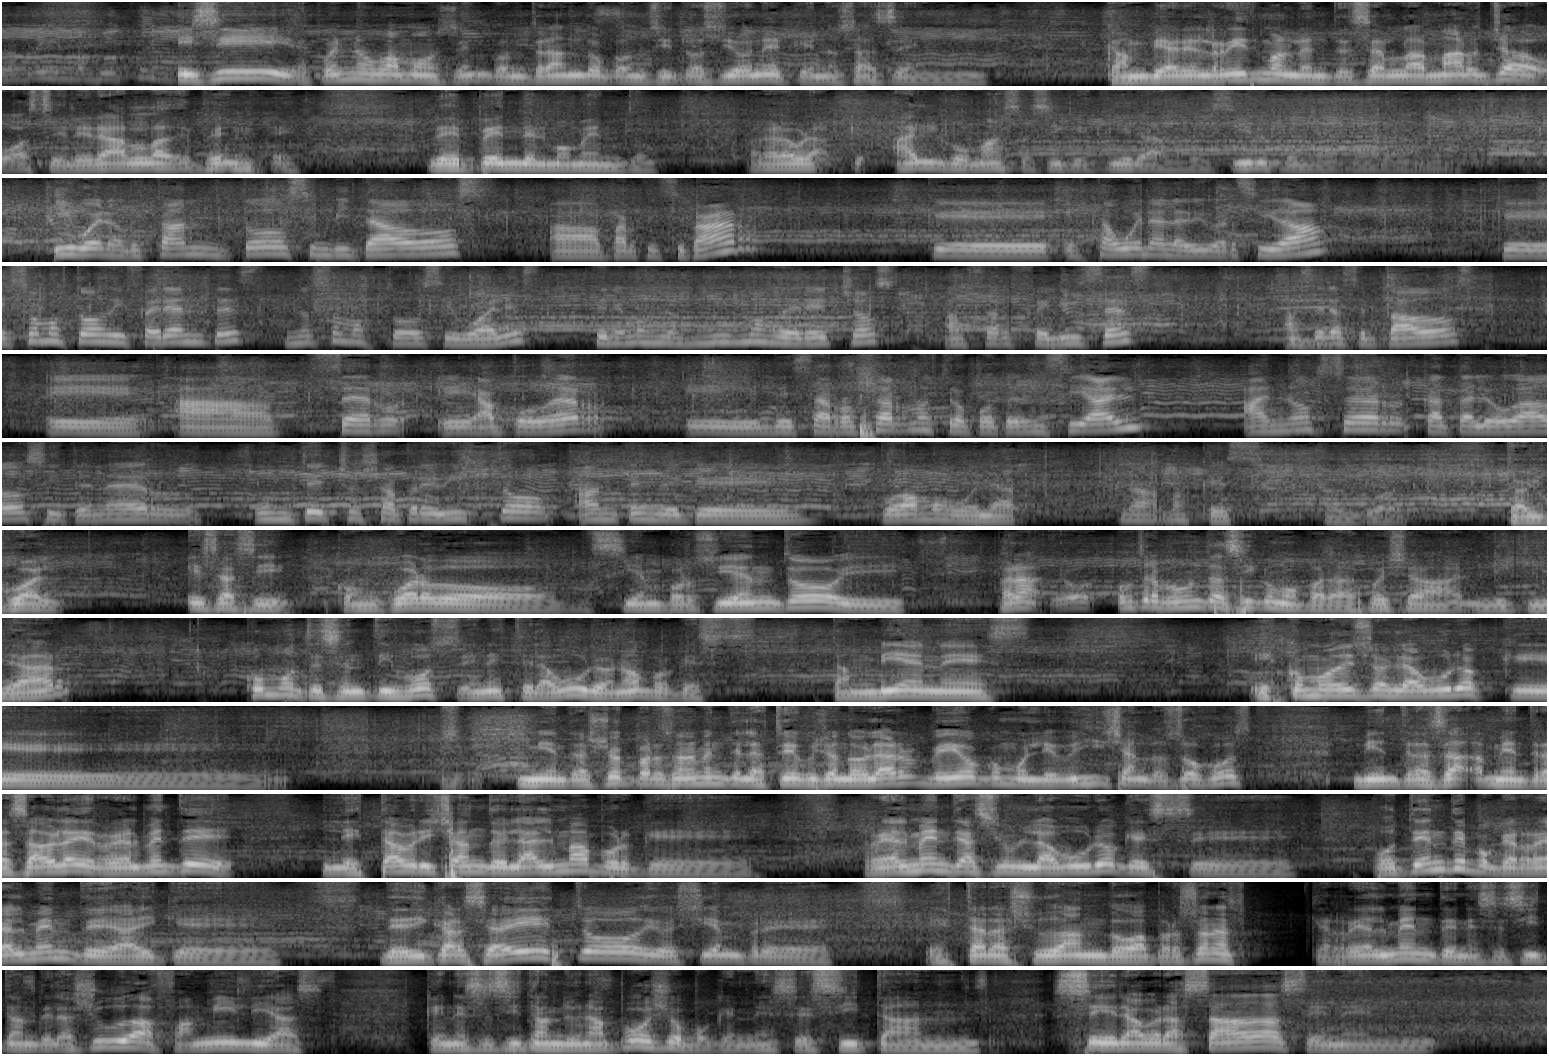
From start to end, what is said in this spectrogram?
Y sí, después nos vamos encontrando con situaciones que nos hacen cambiar el ritmo, enlentecer la marcha o acelerarla, depende, depende el momento. Para Laura, ¿qué- algo más así que quieras decir como para... Y bueno, que están todos invitados a participar, que está buena la diversidad, que somos todos diferentes, no somos todos iguales, tenemos los mismos derechos a ser felices, a ser aceptados, eh, a ser, eh, a poder eh, desarrollar nuestro potencial, a no ser catalogados y tener un techo ya previsto antes de que podamos volar. Nada más que eso. Tal cual. Tal cual. Es así. Concuerdo 100% y... Para, otra pregunta así como para después ya liquidar. ¿Cómo te sentís vos en este laburo, no? Porque también es... Es como de esos laburos que... Mientras yo personalmente la estoy escuchando hablar, veo como le brillan los ojos mientras, mientras habla y realmente le está brillando el alma porque realmente hace un laburo que es eh, potente porque realmente hay que dedicarse a esto, digo, siempre estar ayudando a personas que realmente necesitan de la ayuda, a familias que necesitan de un apoyo porque necesitan ser abrazadas en el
